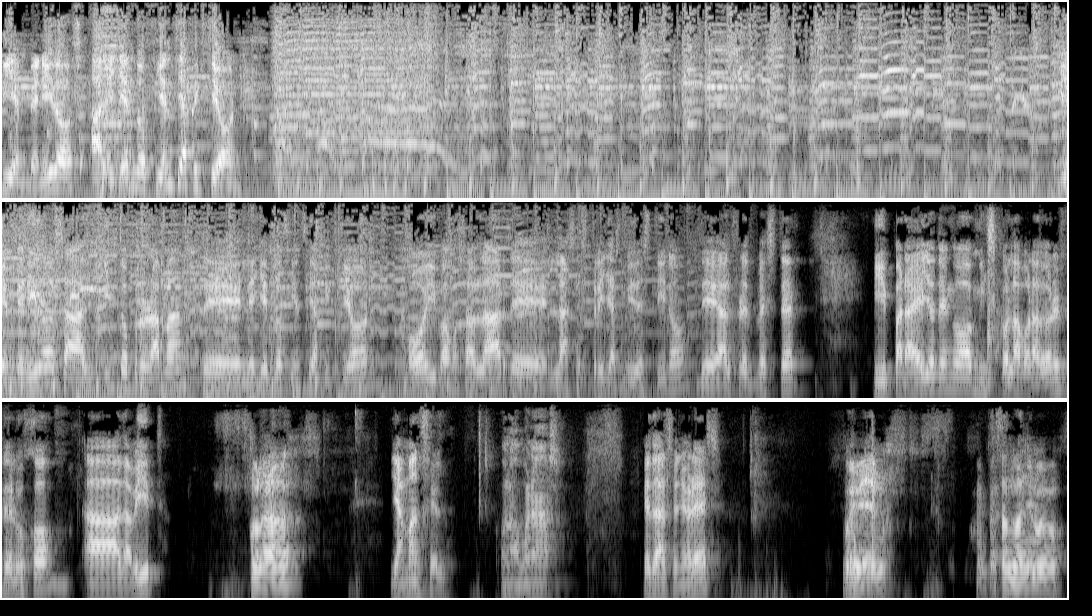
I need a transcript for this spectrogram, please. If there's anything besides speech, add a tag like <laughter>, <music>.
Bienvenidos a Leyendo Ciencia Ficción. Bienvenidos al quinto programa de Leyendo Ciencia Ficción. Hoy vamos a hablar de Las estrellas mi destino de Alfred Bester. Y para ello tengo mis colaboradores de lujo, a David. Hola. Y a Mangel. Hola, buenas. ¿Qué tal, señores? Muy bien. Empezando año nuevo.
